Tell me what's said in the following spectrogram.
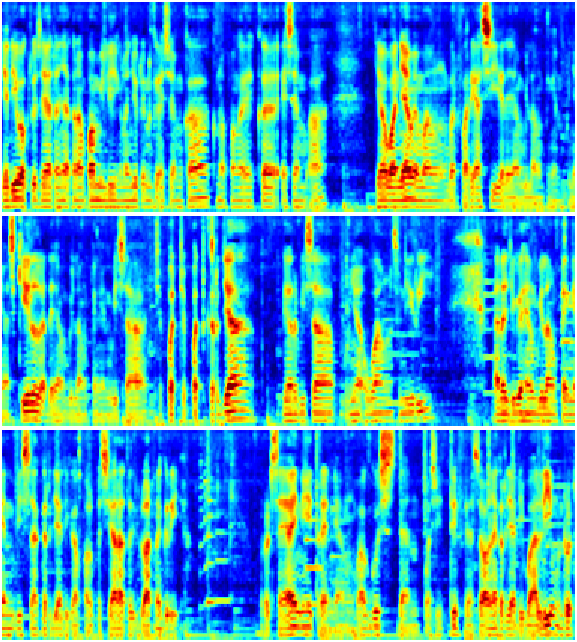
Jadi waktu saya tanya kenapa milih lanjutin ke SMK kenapa nggak ke SMA jawabannya memang bervariasi. Ada yang bilang pengen punya skill ada yang bilang pengen bisa cepat-cepat kerja biar bisa punya uang sendiri. Ada juga yang bilang pengen bisa kerja di kapal pesiar atau di luar negeri ya. Menurut saya ini tren yang bagus dan positif ya. Soalnya kerja di Bali menurut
